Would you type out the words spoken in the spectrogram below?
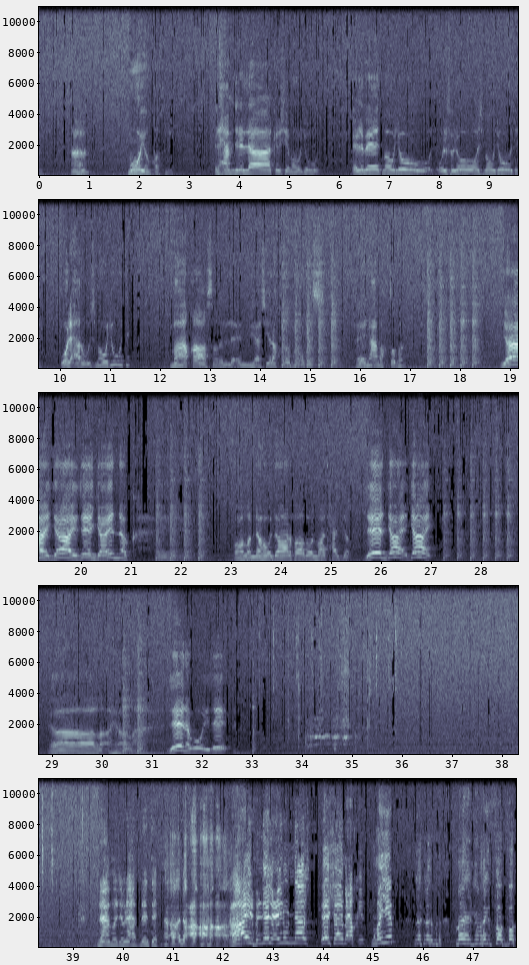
ها؟ مو ينقصني. الحمد لله كل شيء موجود. البيت موجود والفلوس موجودة والعروس موجودة. ما قاصر إلا إني أسير أخطبها وبس. أي نعم أخطبها. جاي جاي زين جاينك إيه. والله إنه دار فاضول ما تحجر زين جاي جاي. يا الله يا الله. زين أبوي زين. نعم ولدي نعم. من انت؟ أنا هاي في الليل يعينون الناس. إيش هاي معقل مغيب؟ لا لا. ما ما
